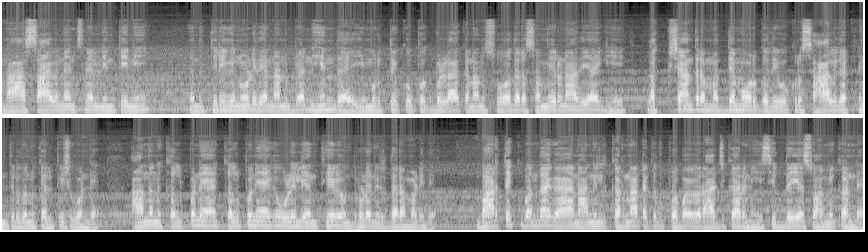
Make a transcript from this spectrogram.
ನಾ ಸಾವಿನಂಚಿನಲ್ಲಿ ನಿಂತೀನಿ ಎಂದು ತಿರುಗಿ ನೋಡಿದೆ. ನನ್ನ ಬೆನ್ನ ಹಿಂದೆ ಈ ಮೃತ್ಯು ಕೂಪಕ್ಕೆ ಬೀಳಾಕ ನನ್ನ ಸೋದರ ಸಮೀರನಾದಿಯಾಗಿ ಲಕ್ಷಾಂತರ ಮಧ್ಯಮ ವರ್ಗದ ಯುವಕರು ಸಾಲುಗಟ್ಟು ನಿಂತಿರೋದನ್ನು ಕಲ್ಪಿಸಿಕೊಂಡೆ. ಆ ನನ್ನ ಕಲ್ಪನೆ ಕಲ್ಪನೆಯಾಗಿ ಉಳಿಲಿ ಅಂತೇಳಿ ಒಂದು ದೃಢ ನಿರ್ಧಾರ ಮಾಡಿದೆ. ಭಾರತಕ್ಕೆ ಬಂದಾಗ ನಾನು ಇಲ್ಲಿ ಕರ್ನಾಟಕದ ಪ್ರಭಾವಿ ರಾಜಕಾರಣಿ ಸಿದ್ದಯ್ಯ ಸ್ವಾಮಿ ಕಂಡೆ.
